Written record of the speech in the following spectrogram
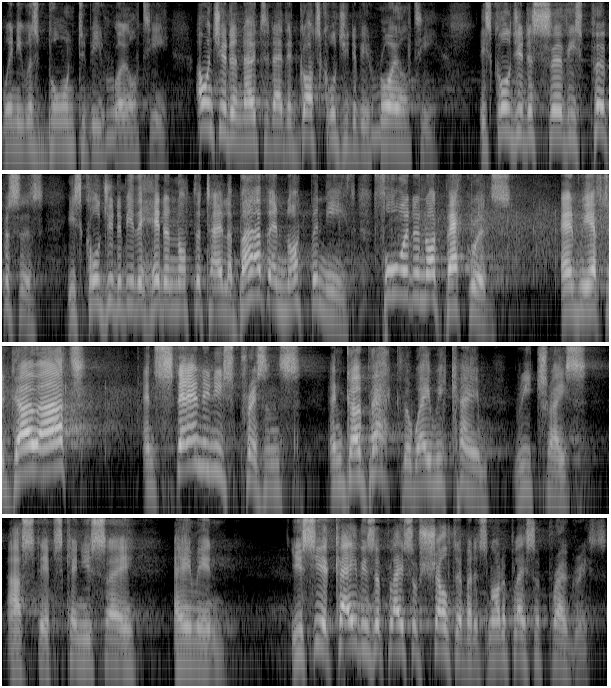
when he was born to be royalty. I want you to know today that God's called you to be royalty. He's called you to serve His purposes. He's called you to be the head and not the tail, above and not beneath, forward and not backwards. And we have to go out and stand in His presence and go back the way we came, retrace our steps. Can you say amen? You see, a cave is a place of shelter, but it's not a place of progress.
